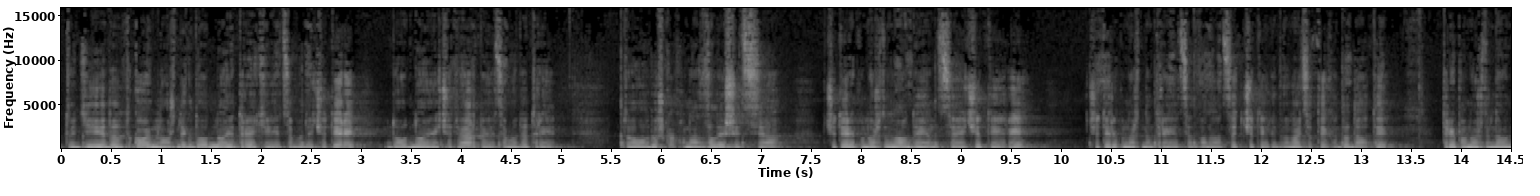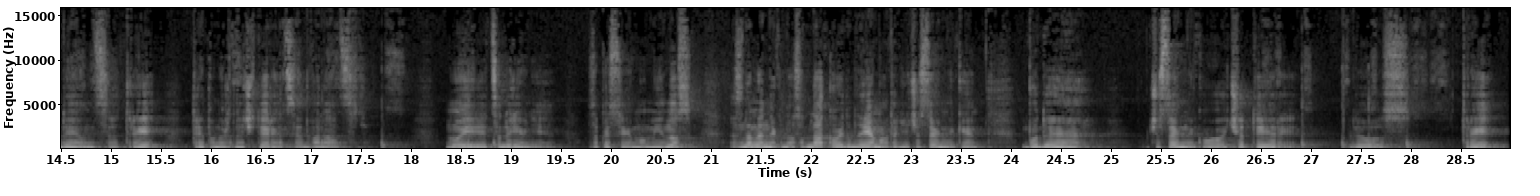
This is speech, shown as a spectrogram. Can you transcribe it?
То тоді додатковий множник до 1 третьої це буде 4, до 1 четвертої це буде 3. То в дужках у нас залишиться 4 помножити на 1 це 4. 4 помножити на 3 це 12. 4 12 додати. 3 помножити на 1 це 3. 3 помножити на 4 це 12. Ну і це дорівнює. Записуємо мінус. Знаменник у нас однаковий, додаємо тоді чисельники. Буде чисельнику 4 плюс 3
